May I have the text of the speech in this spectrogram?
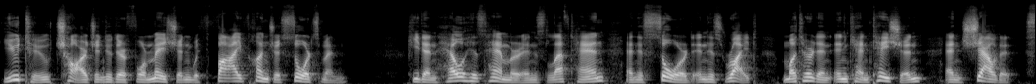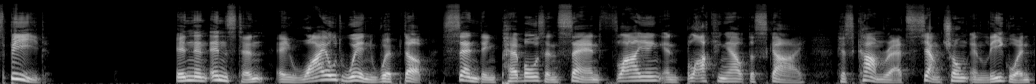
you two charge into their formation with 500 swordsmen. He then held his hammer in his left hand and his sword in his right, muttered an incantation, and shouted, Speed! In an instant, a wild wind whipped up, sending pebbles and sand flying and blocking out the sky. His comrades Xiang Chong and Li Gun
